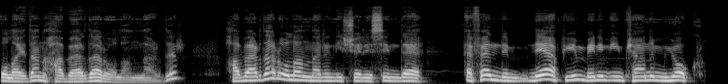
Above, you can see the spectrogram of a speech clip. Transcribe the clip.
olaydan haberdar olanlardır. Haberdar olanların içerisinde efendim ne yapayım benim imkanım yok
